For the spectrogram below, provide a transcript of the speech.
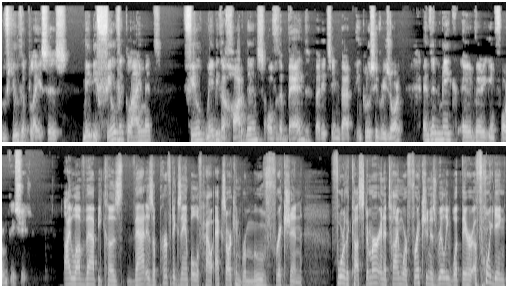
view the places, maybe feel the climate, feel maybe the hardness of the bed that it's in that inclusive resort, and then make a very informed decision. I love that because that is a perfect example of how XR can remove friction for the customer in a time where friction is really what they're avoiding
